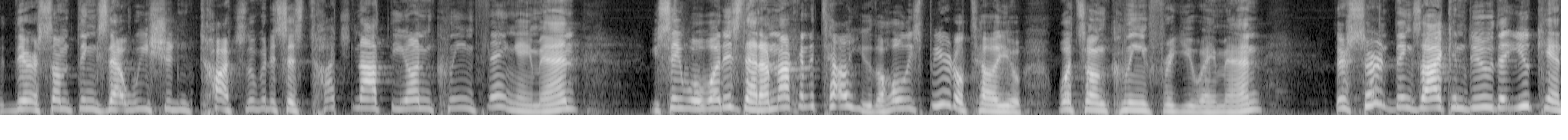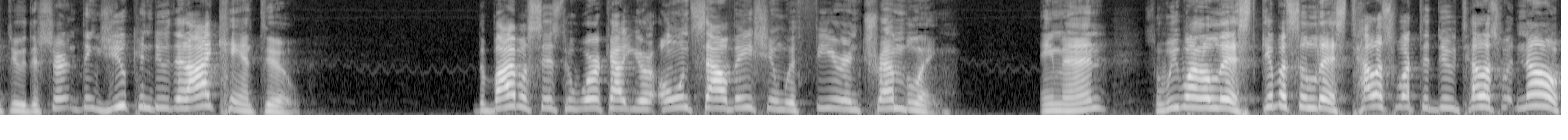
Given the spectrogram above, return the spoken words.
there are some things that we shouldn't touch. Look what it says touch not the unclean thing. Amen. You say, well, what is that? I'm not going to tell you. The Holy Spirit will tell you what's unclean for you. Amen. There's certain things I can do that you can't do. There's certain things you can do that I can't do. The Bible says to work out your own salvation with fear and trembling. Amen. So we want a list. Give us a list. Tell us what to do. Tell us what. No,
